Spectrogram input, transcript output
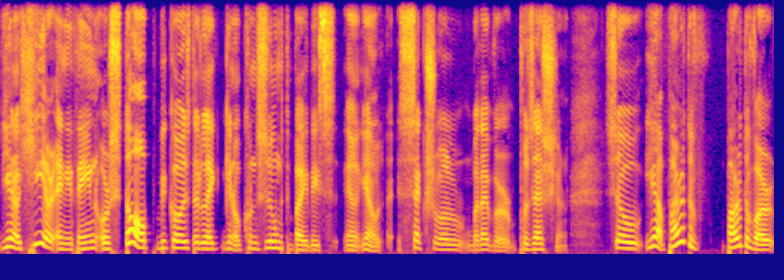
you know, hear anything or stop because they're like, you know, consumed by this, uh, you know, sexual whatever possession. So yeah, part of part of our,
